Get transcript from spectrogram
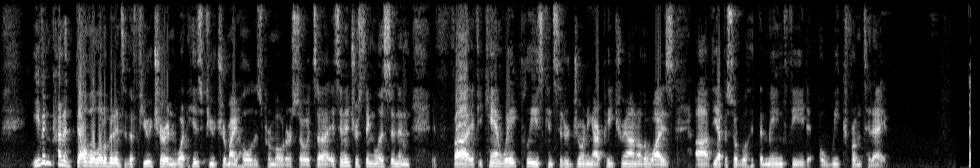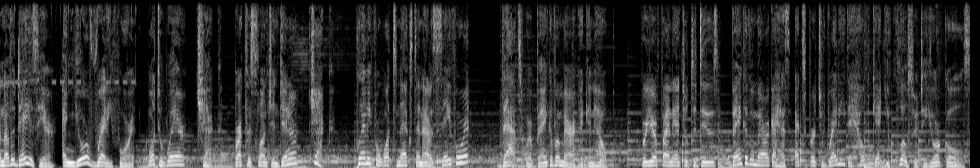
even kind of delve a little bit into the future and what his future might hold as promoter. So it's a it's an interesting listen, and if uh, if you can't wait, please consider joining our Patreon. Otherwise, uh, the episode will hit the main feed a week from today. Another day is here, and you're ready for it. What to wear? Check. Breakfast, lunch, and dinner? Check. Planning for what's next and how to save for it? That's where Bank of America can help. For your financial to-dos, Bank of America has experts ready to help get you closer to your goals.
